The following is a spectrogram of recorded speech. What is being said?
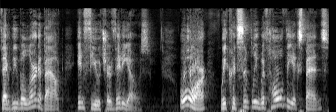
that we will learn about in future videos. Or we could simply withhold the expense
